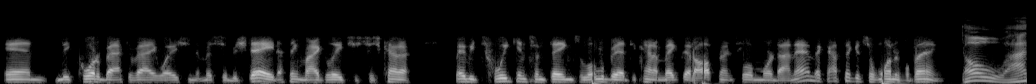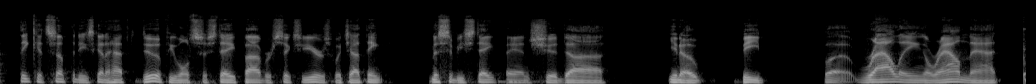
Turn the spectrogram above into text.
in the quarterback evaluation at Mississippi State. I think Mike Leach is just kind of maybe tweaking some things a little bit to kind of make that offense a little more dynamic. I think it's a wonderful thing. Oh, I think it's something he's going to have to do if he wants to stay five or six years, which I think Mississippi State fans should, uh, you know, be uh, rallying around that.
